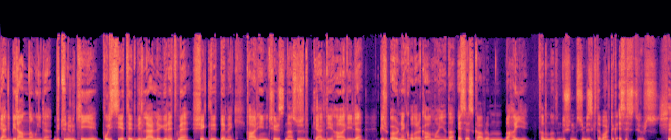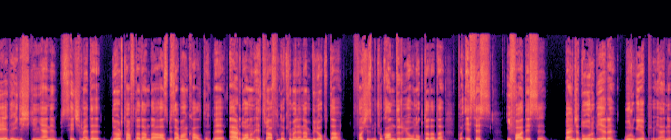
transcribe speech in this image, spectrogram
yani bir anlamıyla bütün ülkeyi polisiye tedbirlerle yönetme şekli demek tarihin içerisinden süzülüp geldiği haliyle bir örnek olarak Almanya'da SS kavramının daha iyi tanımladığını düşündüğümüz için biz kitabı artık SS diyoruz. Şeye de ilişkin yani seçime de 4 haftadan daha az bir zaman kaldı ve Erdoğan'ın etrafında kümelenen blok da faşizmi çok andırıyor. O noktada da bu SS ifadesi bence doğru bir yere vurgu yapıyor. Yani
